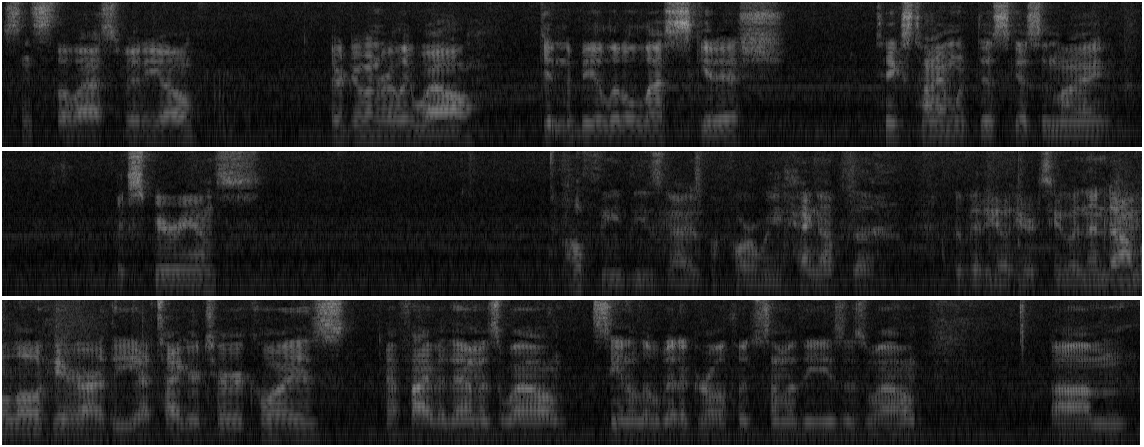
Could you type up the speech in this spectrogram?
since the last video. They're doing really well. Getting to be a little less skittish. Takes time with discus in my experience. I'll feed these guys before we hang up the, the video here too. And then down below here are the uh, tiger turquoise. Got five of them as well. Seeing a little bit of growth with some of these as well. Um,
